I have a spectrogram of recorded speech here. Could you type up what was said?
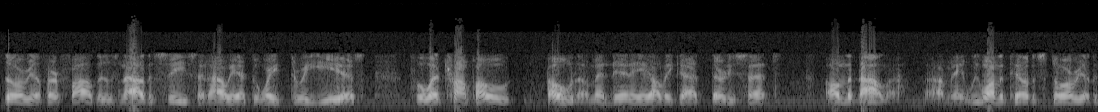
story of her father, who's now deceased, and how he had to wait three years for what Trump owed owed him, and then he only got 30 cents on the dollar. I mean, we want to tell the story of the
